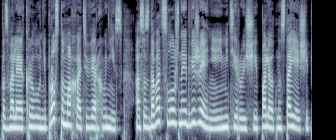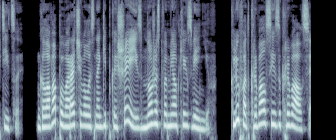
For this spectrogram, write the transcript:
позволяя крылу не просто махать вверх-вниз, а создавать сложные движения, имитирующие полет настоящей птицы. Голова поворачивалась на гибкой шее из множества мелких звеньев. Клюв открывался и закрывался.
